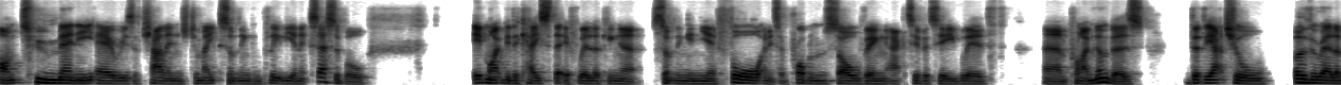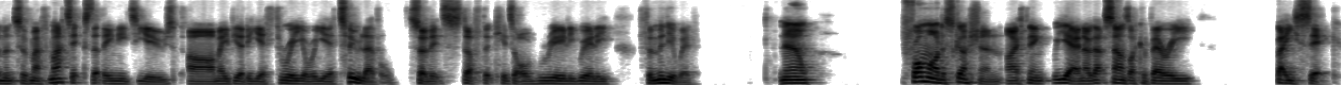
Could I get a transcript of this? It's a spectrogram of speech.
aren't too many areas of challenge to make something completely inaccessible. It might be the case that if we're looking at something in year four and it's a problem solving activity with um, prime numbers, that the actual other elements of mathematics that they need to use are maybe at a year three or a year two level. So it's stuff that kids are really, really familiar with. Now, from our discussion, I think, yeah, no, that sounds like a very basic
